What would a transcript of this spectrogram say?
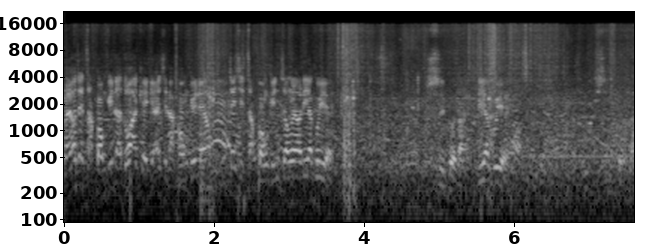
的哦，这十公斤啊，拄啊起起来是六公斤的哦，这是十公斤重要，你啊几个？四个啦，你啊几个？四个啦。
